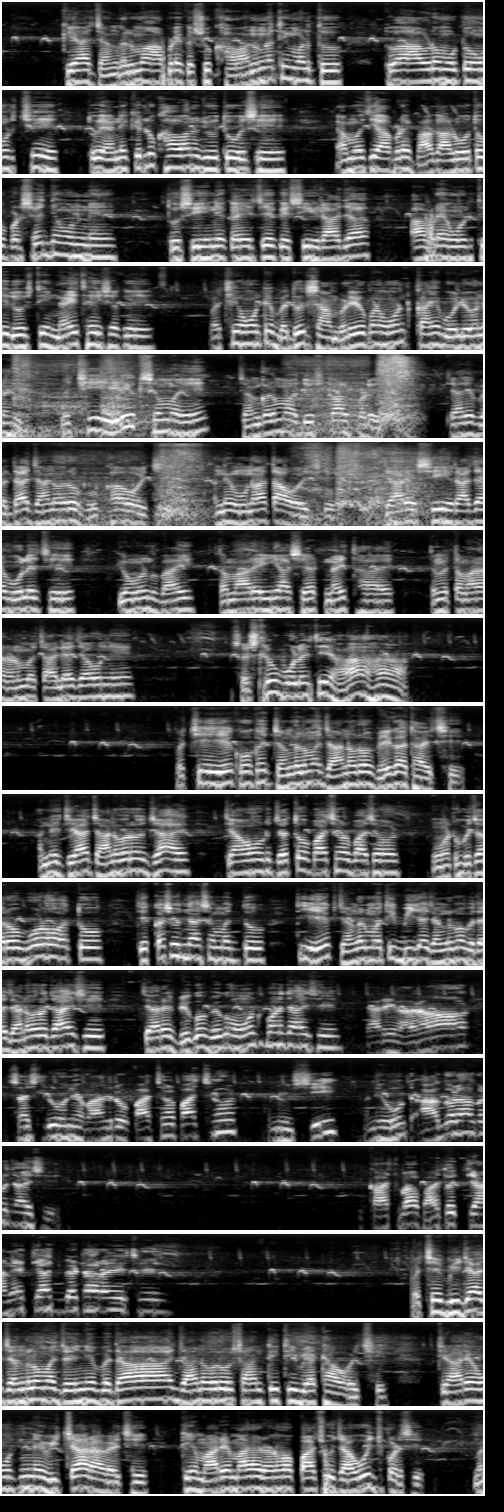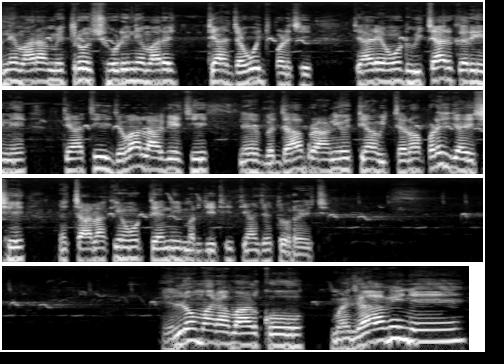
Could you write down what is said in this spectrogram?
કે આ જંગલમાં આપણે કશું ખાવાનું નથી મળતું. તો આ આવડો મોટો ઊંટ છે, તો એને કેટલું ખાવાનું જોઈતું હશે? આમાંથી આપણે ભાગ આલવો તો પડશે જ ને ઊંટને. તો સિંહને કહે છે કે, સિંહ રાજા, આપણે ઊંટથી દોસ્તી નહીં થઈ શકે. પછી ઊંટે બધું સાંભળ્યું, પણ ઊંટ કાંઈ બોલ્યો નહીં. પછી એક સમયે જંગલમાં દુષ્કાળ પડે છે. ત્યારે બધા જાનવરો ભૂખા હોય છે અને ઉનાતા હોય છે. ત્યારે સિંહ રાજા બોલે છે કે, ઊંટ ભાઈ, તમારે અહીંયા સેટ નહીં થાય. તમે તમારા રણમાં ચાલ્યા જાઓ ને. સસલું બોલે છે, હા હા. પછી એક વખત જંગલમાં જાનવરો ભેગા થાય છે અને જ્યાં જાનવરો જાય ત્યાં ઊંટ જતો પાછળ પાછળ. ઊંટ બિચારો ભોળો હતો. તે કશું જ ના સમજતો. તે એક જંગલમાંથી બીજા જંગલમાં બધા જાનવરો જાય છે. ત્યારે ભેગો ભેગો ઊંટ પણ જાય છે. ત્યારે હરણ, સસલું અને વાંદરો પાછળ પાછળ અને સિંહ અને ઊંટ આગળ આગળ જાય છે. કાચબા ભાઈ તો ત્યાં ને ત્યાં જ બેઠા રહે છે. પછી બીજા જંગલોમાં જઈને બધા જાનવરો શાંતિથી બેઠા હોય છે. ત્યારે ઊંટને વિચાર આવે છે કે મારે મારા રણમાં પાછું જવું જ પડશે. મને મારા મિત્રો છોડીને મારે ત્યાં જવું જ પડશે. ત્યારે ઊંટ વિચાર કરીને ત્યાંથી જવા લાગે છે ને બધા પ્રાણીઓ ત્યાં વિચારમાં પડી જાય છે ને ચાલાકી ઊંટ તેની મરજીથી ત્યાં જતો રહે છે. હેલો મારા બાળકો, મજા આવી ને?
